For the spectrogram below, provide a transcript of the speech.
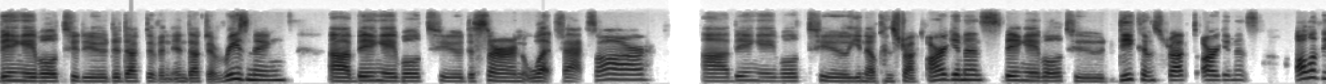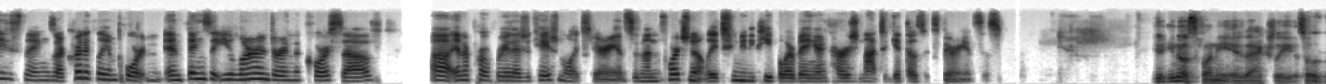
being able to do deductive and inductive reasoning, uh, being able to discern what facts are, uh, being able to, you know, construct arguments, being able to deconstruct arguments. All of these things are critically important and things that you learn during the course of uh, an appropriate educational experience. And unfortunately, too many people are being encouraged not to get those experiences. You, know, what's funny is actually so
